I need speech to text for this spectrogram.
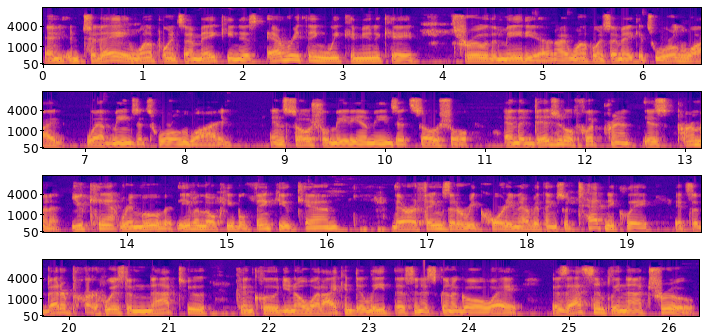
And, and, today, one of the points I'm making is everything we communicate through the media. And I, one of the points I make, it's worldwide web means it's worldwide, and social media means it's social. And the digital footprint is permanent. You can't remove it, even though people think you can. There are things that are recording everything. So technically, it's a better part of wisdom not to conclude, you know what, I can delete this and it's going to go away, because that's simply not true.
